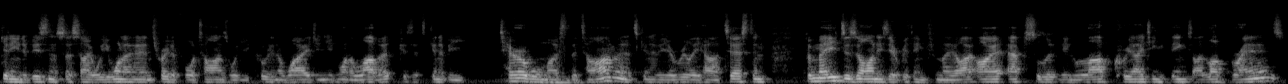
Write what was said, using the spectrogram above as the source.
getting into business, I say, well, you want to earn three to four times what you could in a wage and you'd want to love it because it's going to be terrible most of the time and it's going to be a really hard test. And for me, design is everything for me. I, I absolutely love creating things. I love brands.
